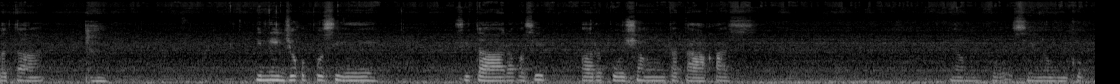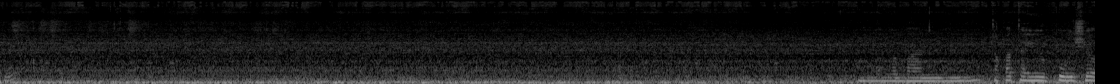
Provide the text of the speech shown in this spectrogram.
But, uh, binidyo ko po si si Tara kasi para po siyang tatakas. Yan po, sinong ko po. Ang mga banda. Nakatayo po siya,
